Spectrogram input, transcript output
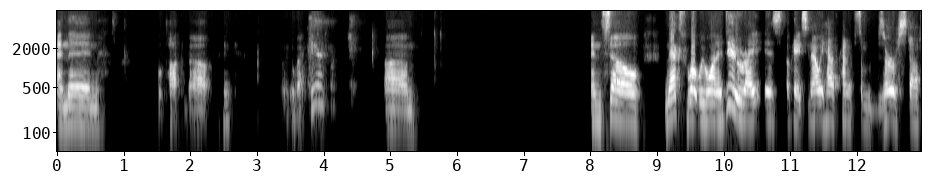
and then we'll talk about, I think, I'll go back here. Um, and so next, what we want to do, right, is, okay, so now we have kind of some observed stuff.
